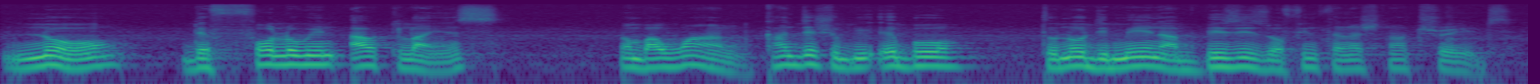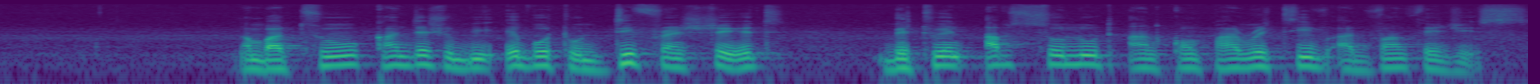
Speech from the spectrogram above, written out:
know the following outlines. Number one, candidates should be able to know the main and basis of international trade. Number two, candidates should be able to differentiate between absolute and comparative advantages.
